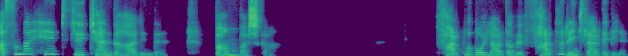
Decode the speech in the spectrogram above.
Aslında hepsi kendi halinde, bambaşka. Farklı boylarda ve farklı renklerde bile.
